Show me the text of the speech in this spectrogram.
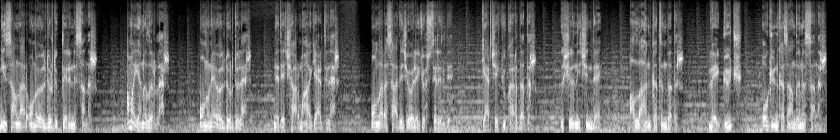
İnsanlar onu öldürdüklerini sanır. Ama yanılırlar. Onu ne öldürdüler ne de çarmıha gerdiler. Onlara sadece öyle gösterildi. Gerçek yukarıdadır. Işığın içinde, Allah'ın katındadır. Ve güç o gün kazandığını sanır.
